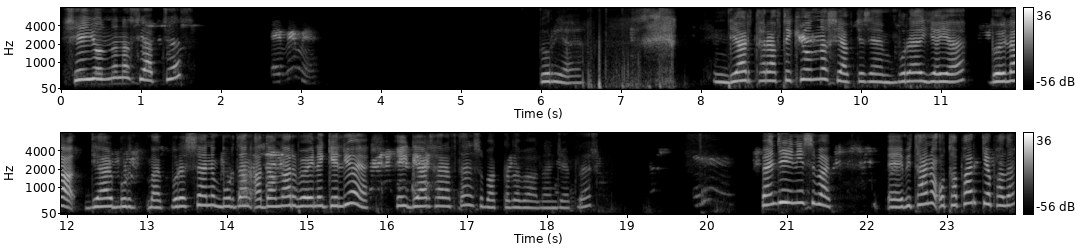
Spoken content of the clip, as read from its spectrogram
şey yolunu nasıl yapacağız? Evi mi? Dur ya. Diğer taraftaki yolu nasıl yapacağız? Yani buraya yaya böyle diğer bur bak burası hani buradan adamlar böyle geliyor ya. Hey diğer taraftan nasıl bakkala bağlanacaklar? Bence en iyisi bak. e, bir tane otopark yapalım.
